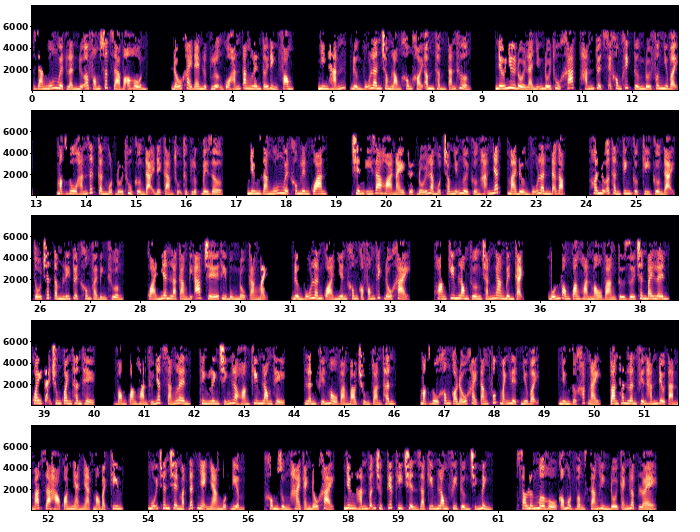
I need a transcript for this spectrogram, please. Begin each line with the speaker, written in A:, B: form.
A: Giang Ngũ Nguyệt lần nữa phóng xuất ra võ hồn. Đấu khải đem lực lượng của hắn tăng lên tới đỉnh phong. Nhìn hắn, đường Vũ Lân trong lòng không khỏi âm thầm tán thưởng. Nếu như đổi là những đối thủ khác, hắn tuyệt sẽ không khích tướng đối phương như vậy. Mặc dù hắn rất cần một đối thủ cường đại để cảm thụ thực lực bây giờ. Nhưng Giang Ngũ Nguyệt không liên quan. Chiến ý gia hỏa này tuyệt đối là một trong những người cường hãn nhất mà đường Vũ Lân đã gặp. Hơn nữa thần kinh cực kỳ cường đại, tố chất tâm lý tuyệt không phải bình thường. Quả nhiên là càng bị áp chế thì bùng nổ càng mạnh. Đường Vũ Lân quả nhiên không có phóng thích đấu khải. Hoàng Kim Long thương chắn ngang bên cạnh. Bốn vòng quang hoàn màu vàng từ dưới chân bay lên, quay tại chung quanh thân thể. Vòng quang hoàn thứ nhất sáng lên, thình linh chính là Hoàng Kim Long thể. Lân phiến màu vàng bao trùm toàn thân. Mặc dù không có đấu khải tăng phúc mãnh liệt như vậy, nhưng giờ khắc này, toàn thân lân phiến hắn đều tản mát ra hào quang nhàn nhạt, nhạt màu bạch kim. Mũi chân trên mặt đất nhẹ nhàng một điểm, không dùng hai cánh đấu khải, nhưng hắn vẫn trực tiếp thi triển ra kim long phi tường chính mình. Sau lưng mơ hồ có một vầng sáng hình đôi cánh lập lòe.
